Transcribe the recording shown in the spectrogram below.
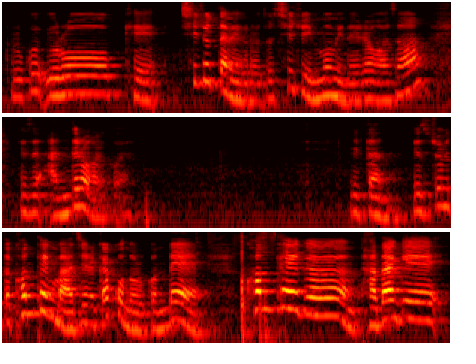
그리고 이렇게 치주 때문에 그러죠. 치주 잇몸이 내려가서 그래서 안 들어갈 거예요. 일단은 그래서 좀 이따 컨택 마진을 깎고 놓을 건데 컨택은 바닥에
